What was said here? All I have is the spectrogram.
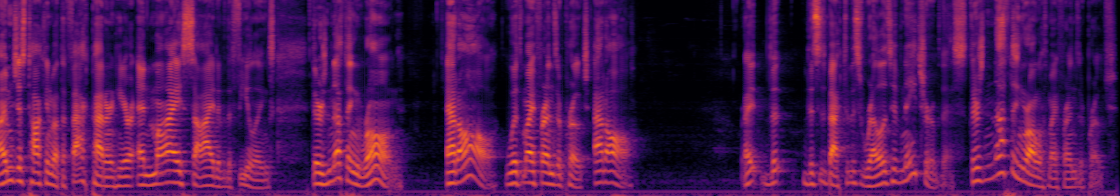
I'm just talking about the fact pattern here and my side of the feelings. There's nothing wrong at all with my friend's approach, at all. Right? The, this is back to this relative nature of this. There's nothing wrong with my friend's approach.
